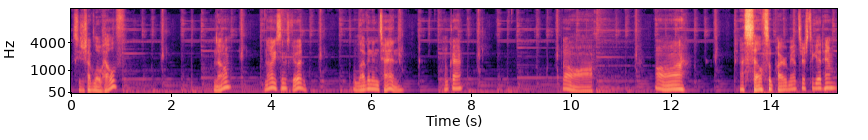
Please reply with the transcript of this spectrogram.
Does he just have low health? No? No, he seems good. 11 and 10. Okay. Aw. Aw. Can I sell some pyromancers to get him?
